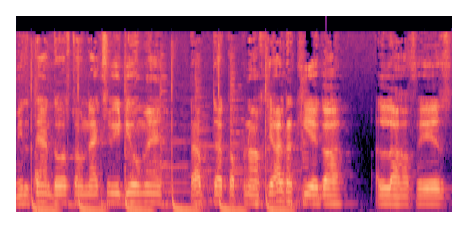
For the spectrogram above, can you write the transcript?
मिलते हैं दोस्तों नेक्स्ट वीडियो में, तब तक अपना ख्याल रखिएगा। अल्लाह हाफिज़।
